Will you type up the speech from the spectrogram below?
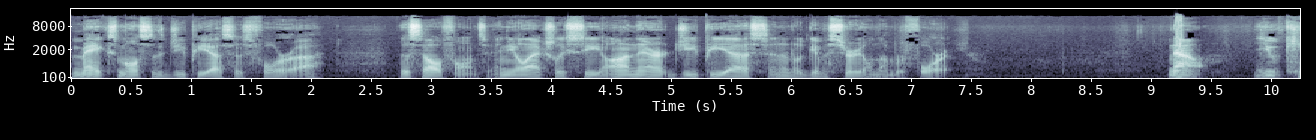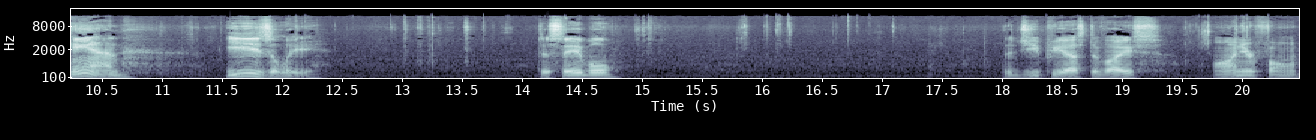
makes most of the GPSs for uh, the cell phones. And you'll actually see on there GPS and it'll give a serial number for it. Now, you can easily disable the GPS device on your phone.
